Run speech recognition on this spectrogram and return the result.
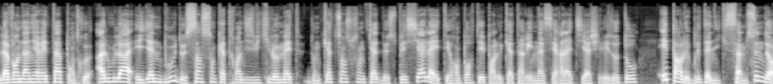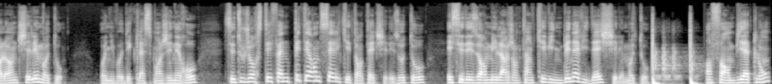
l'avant-dernière étape entre Aloula et Yanbou de 598 km, dont 464 de spécial, a été remportée par le Qatari Nasser Al-Attiyah chez les autos et par le Britannique Sam Sunderland chez les motos. Au niveau des classements généraux, c'est toujours Stéphane Peterhansel qui est en tête chez les autos, et c'est désormais l'Argentin Kevin Benavidez chez les motos. Enfin en biathlon,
